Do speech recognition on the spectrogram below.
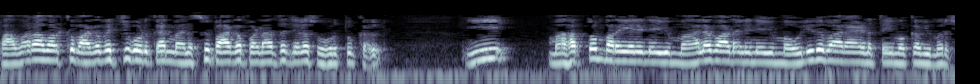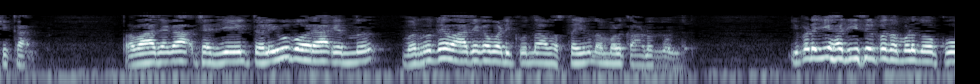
പവർ അവർക്ക് വകവെച്ചു കൊടുക്കാൻ മനസ്സ് പാകപ്പെടാത്ത ചില സുഹൃത്തുക്കൾ ഈ മഹത്വം പറയലിനെയും മാലപാടലിനെയും മൌലിക പാരായണത്തെയും ഒക്കെ വിമർശിക്കാൻ. പ്രവാചക ചര്യയിൽ തെളിവ് പോരാ എന്ന് വെറുതെ വാചകമടിക്കുന്ന അവസ്ഥയും നമ്മൾ കാണുന്നുണ്ട്. ഇവിടെ ഈ ഹദീസിൽ ഇപ്പൊ നമ്മൾ നോക്കൂ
